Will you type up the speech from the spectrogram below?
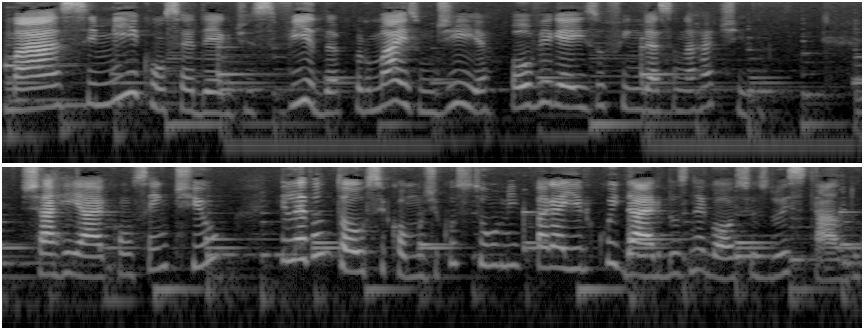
mas se me concederdes vida por mais um dia, ouvireis o fim dessa narrativa. Shahriar consentiu e levantou-se, como de costume, para ir cuidar dos negócios do Estado.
